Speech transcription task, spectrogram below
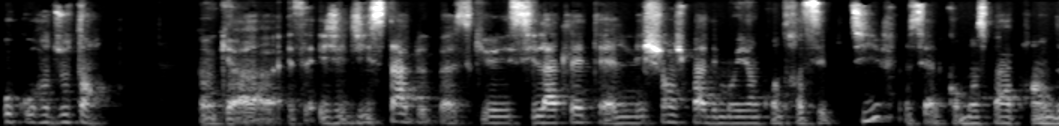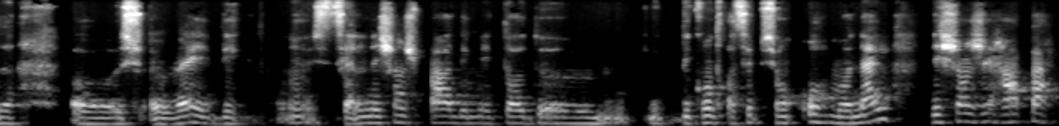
au cours du temps. Donc, euh, j'ai dit stable parce que si l'athlète, elle n'échange pas des moyens contraceptifs, si elle commence pas à prendre, euh, ouais, des, si elle n'échange pas des méthodes euh, de contraception hormonale, n'échangera pas.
